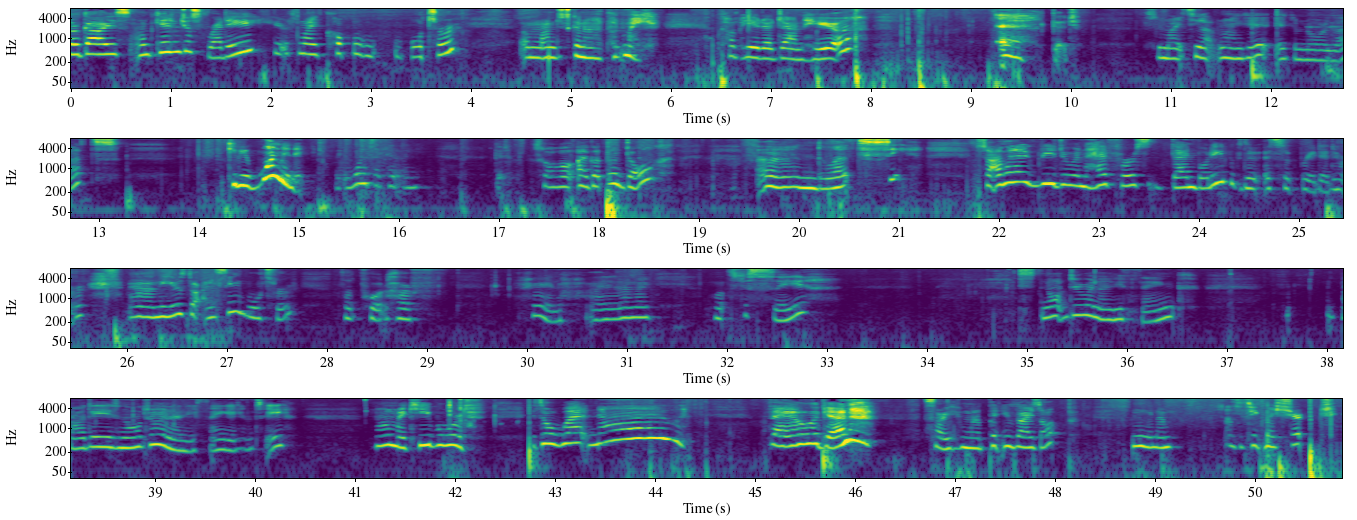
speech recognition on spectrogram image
So guys, I'm getting just ready. Here's my cup of water. Um, I'm just gonna put my computer down here. Uh, good. So you might see that blanket. Ignore that. Give me one minute. One second. Good. So I got the doll. And let's see. So I'm gonna be doing head first, then body because it separated her. And use the icing water to put her in. I don't know. Let's just see. It's not doing anything. Body is not doing anything. You can see. No, my keyboard It's all wet. No, fail again. Sorry, I'm gonna put you guys up. I'm gonna have to take my shirt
